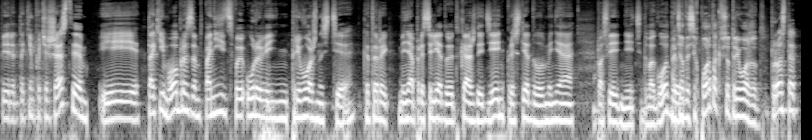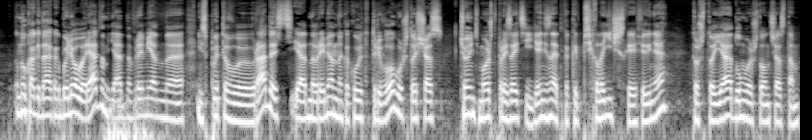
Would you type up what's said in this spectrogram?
перед таким путешествием и таким образом понизить свой уровень тревожности, который меня преследует каждый день, преследовал меня последние эти два года. А тебя до сих пор так все тревожит? Просто ну, когда как бы Лева рядом, я одновременно испытываю радость и одновременно какую-то тревогу, что сейчас что-нибудь может произойти. Я не знаю, это какая-то психологическая фигня, то, что я думаю, что он сейчас там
